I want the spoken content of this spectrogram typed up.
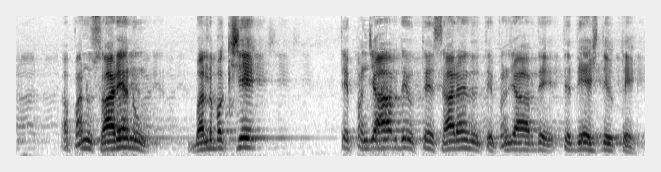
ਆਪਾਂ ਨੂੰ ਸਾਰਿਆਂ ਨੂੰ ਬਲ ਬਖਸ਼ੇ ਤੇ ਪੰਜਾਬ ਦੇ ਉੱਤੇ, ਸਾਰਿਆਂ ਦੇ ਉੱਤੇ, ਪੰਜਾਬ ਦੇ ਤੇ ਦੇਸ਼ ਦੇ ਉੱਤੇ।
